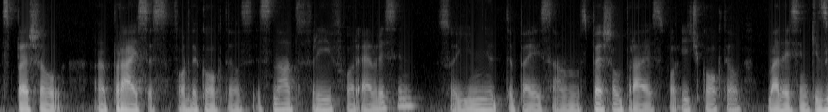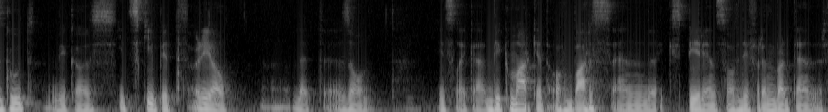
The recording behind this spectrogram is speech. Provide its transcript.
special uh, prices for the cocktails. It's not free for everything, so you need to pay some special price for each cocktail. But I think it's good because it's keep it real uh, that uh, zone. It's like a big market of bars and experience of different bartenders.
